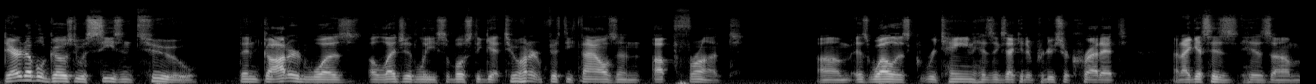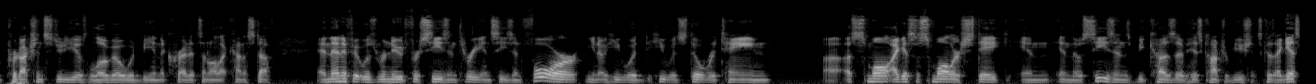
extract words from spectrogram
Daredevil goes to a season two, then Goddard was allegedly supposed to get 250000 up front, um, as well as retain his executive producer credit. And I guess his, his um, production studio's logo would be in the credits and all that kind of stuff and then if it was renewed for season three and season four, you know, he would he would still retain uh, a small, I guess, a smaller stake in in those seasons because of his contributions. Because I guess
